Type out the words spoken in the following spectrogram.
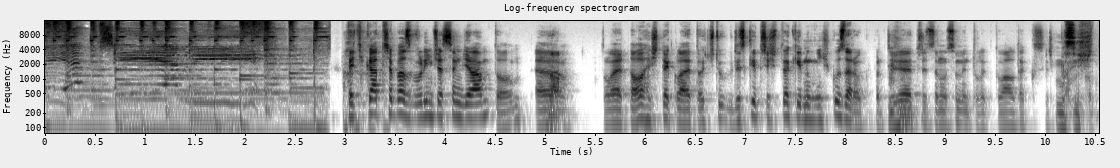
je příjemný. Teďka třeba zvolím, že jsem dělám to. No. No. Léto, hashtag léto, čtu, vždycky přečtu tak jednu knížku za rok, protože mm-hmm. přece jenom jsem intelektuál, tak si říkám, Musíš, jako,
